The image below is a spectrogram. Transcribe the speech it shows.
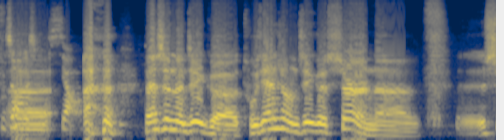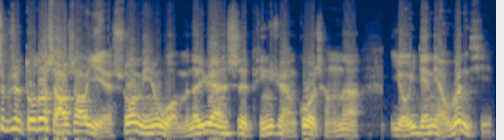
不知道为什么笑。但是呢，这个涂先生这个事儿呢，呃，是不是多多少少也说明我们的院士评选过程呢有一点点问题？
